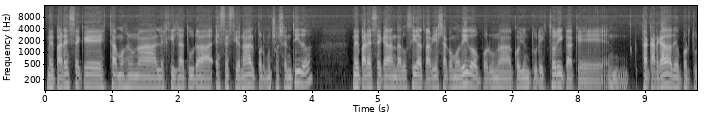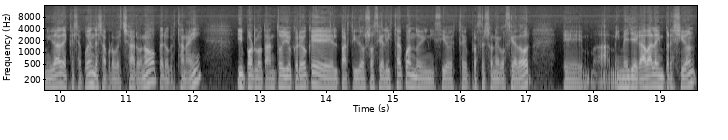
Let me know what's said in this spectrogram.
Me parece que estamos en una legislatura excepcional por muchos sentidos. Me parece que Andalucía atraviesa, como digo, por una coyuntura histórica que está cargada de oportunidades que se pueden desaprovechar o no, pero que están ahí. Y por lo tanto yo creo que el Partido Socialista cuando inició este proceso negociador, eh, a mí me llegaba la impresión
